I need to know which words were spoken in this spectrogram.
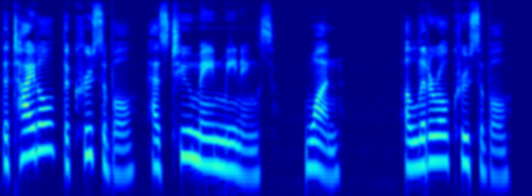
The title, The Crucible, has two main meanings. 1. A literal crucible.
